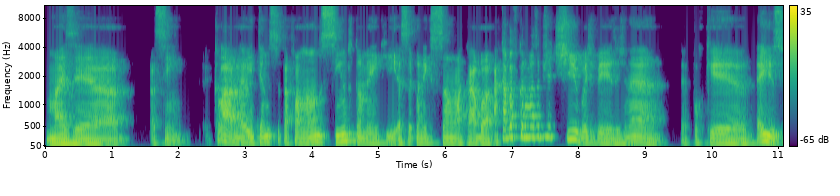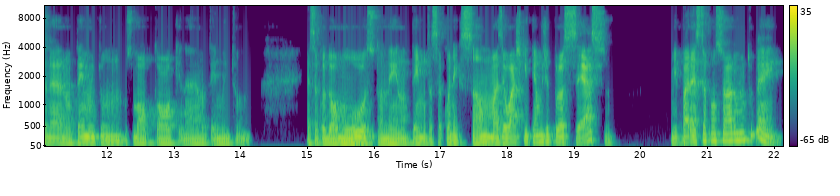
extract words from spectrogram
mas é, assim, claro, né, eu entendo o que você está falando, sinto também que essa conexão acaba, acaba ficando mais objetiva às vezes, né? É porque é isso, né? Não tem muito um small talk, né? Não tem muito um essa coisa do almoço também, não tem muita essa conexão, mas eu acho que em termos de processo, me parece ter funcionado muito bem.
